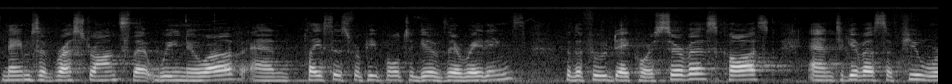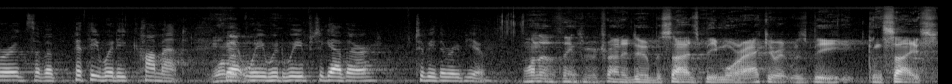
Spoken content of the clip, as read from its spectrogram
names of restaurants that we knew of and places for people to give their ratings for the food, decor, service, cost, and to give us a few words of a pithy, witty comment One that of- we would weave together to be the review. One of the things we were trying to do, besides be more accurate, was be concise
